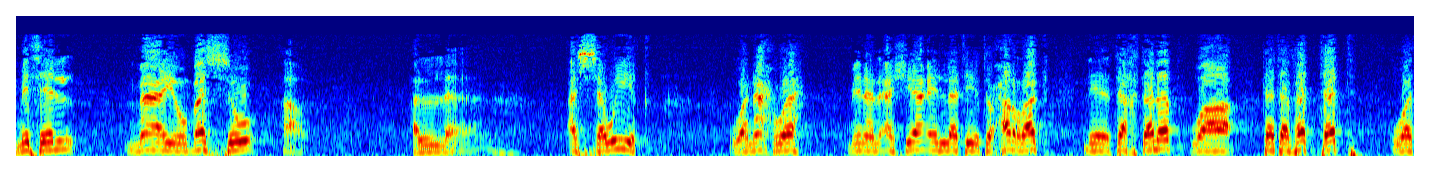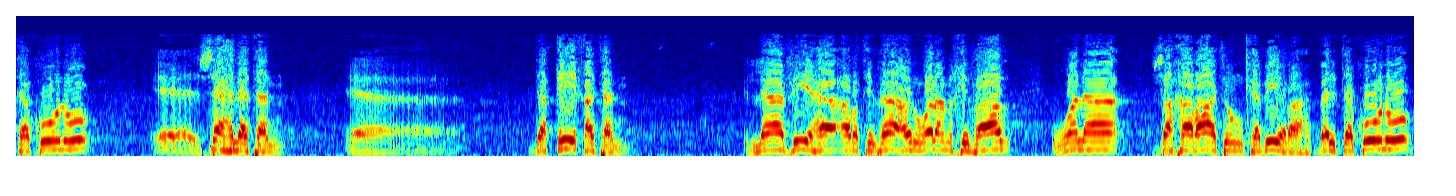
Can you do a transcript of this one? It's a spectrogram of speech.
مثل ما يبس السويق ونحوه من الأشياء التي تحرك لتختلط وتتفتت وتكون آه، سهلة دقيقة لا فيها ارتفاع ولا انخفاض ولا صخرات كبيرة بل تكون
